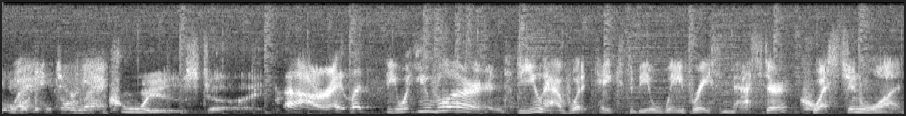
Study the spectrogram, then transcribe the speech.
away. Okay, Go Johnny. away. Quiz time. All right, let's see what you've learned. Do you have what it takes to be a wave race master? Question one.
